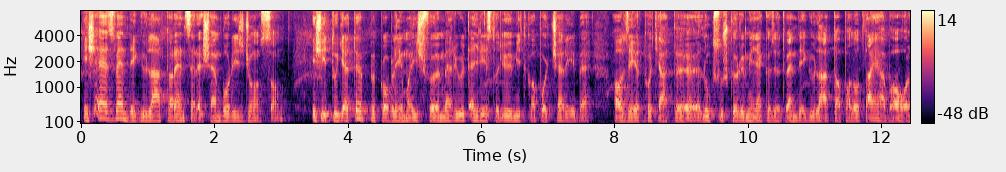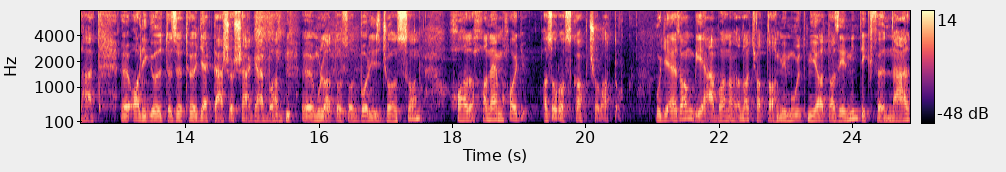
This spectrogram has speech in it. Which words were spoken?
és ez vendégül látta rendszeresen Boris Johnson-t. És itt ugye több probléma is fölmerült, egyrészt, hogy ő mit kapott cserébe azért, hogy hát luxus körülmények között vendégül látta a palotájába, ahol hát alig öltözött hölgyek társaságában mulatozott Boris Johnson, hanem hogy az orosz kapcsolatok Ugye ez Angliában a nagyhatalmi múlt miatt azért mindig fönnáll,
